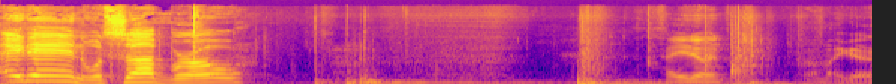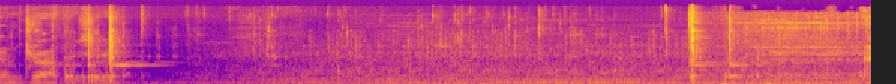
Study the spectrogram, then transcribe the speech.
Aiden, what's up, bro? How you doing? Oh my god, I'm dropping shit.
